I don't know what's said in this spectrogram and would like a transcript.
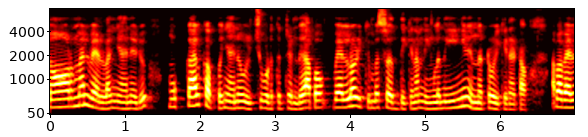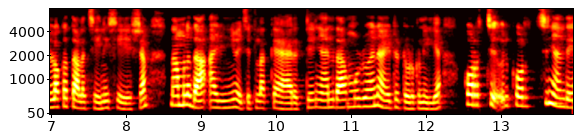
നോർമൽ വെള്ളം ഞാനൊരു മുക്കാൽ കപ്പ് ഞാൻ ഒഴിച്ചു കൊടുത്തിട്ടുണ്ട്. അപ്പോൾ വെള്ളം ഒഴിക്കുമ്പോൾ ശ്രദ്ധിക്കണം. നിങ്ങൾ നീങ്ങി നിന്നിട്ട് ഒഴിക്കണം കേട്ടോ. അപ്പോൾ വെള്ളമൊക്കെ തിളച്ചതിന് ശേഷം നമ്മളിതാ അരിഞ്ഞു വെച്ചിട്ടുള്ള ക്യാരറ്റ് ഞാനിതാ മുഴുവനായിട്ട് ഇട്ട് കൊടുക്കണില്ല. കുറച്ച് ഒരു കുറച്ച് ഞാൻ ദേ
